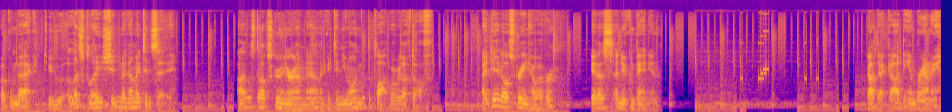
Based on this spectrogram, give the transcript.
Welcome back to Let's Play Shin Megami Tensei. I will stop screwing around now and continue on with the plot where we left off. I did off screen, however, get us a new companion. Got that goddamn brownie.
